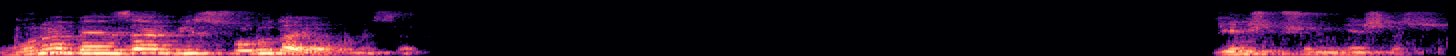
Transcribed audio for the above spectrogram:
Buna benzer bir soru da yok mesela. Geniş düşünün gençler.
